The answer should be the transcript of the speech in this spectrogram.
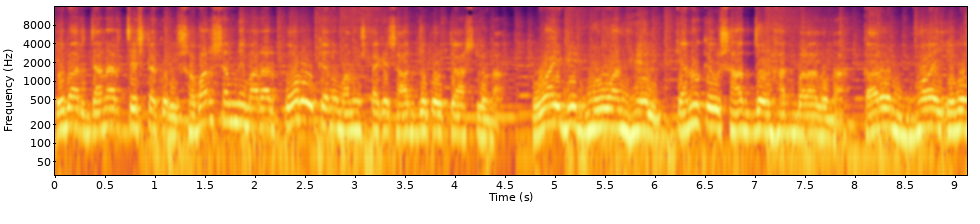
এবার জানার চেষ্টা করি, সবার সামনে মারার পরও কেন মানুষ তাকে সাহায্য করতে আসলো না? Why did no one help কেন কেউ সাহায্যের হাত বাড়ালো না? কারণ ভয় এবং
